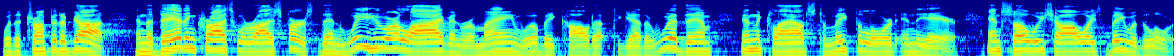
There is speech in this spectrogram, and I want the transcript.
with the trumpet of God. And the dead in Christ will rise first. Then we who are alive and remain will be called up together with them in the clouds to meet the Lord in the air. And so we shall always be with the Lord.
